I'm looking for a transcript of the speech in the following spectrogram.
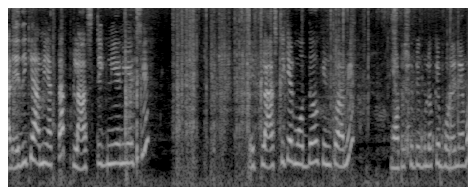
আর এদিকে আমি একটা প্লাস্টিক নিয়ে নিয়েছি। এই প্লাস্টিকের মধ্যেও কিন্তু আমি মটরশুঁটিগুলোকে ভরে নেব।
